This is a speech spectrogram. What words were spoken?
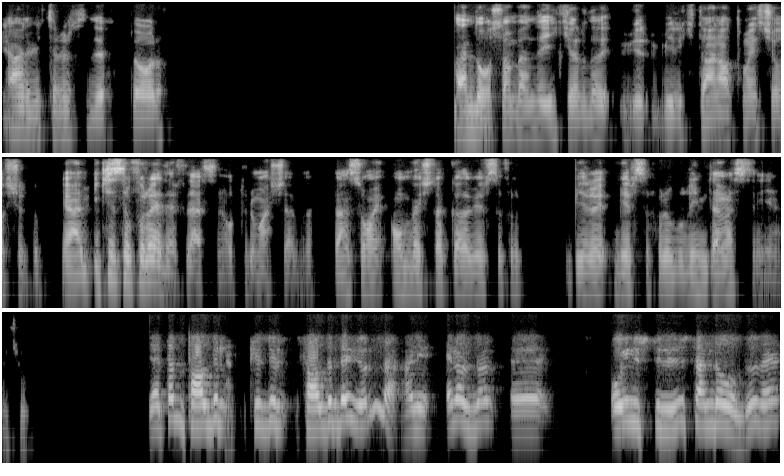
Yani bitirirdi. Doğru. Ben de olsam ben de ilk yarıda bir, bir iki tane atmaya çalışırdım. Yani 2-0'ı hedeflersin o tür maçlarda. Ben son 15 dakikada 1-0 1 1-0'ı bulayım demezsin yani çok. Ya tabii paldır, küldür, saldır demiyorum da hani en azından e, oyun üstünlüğü sende oldu ve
